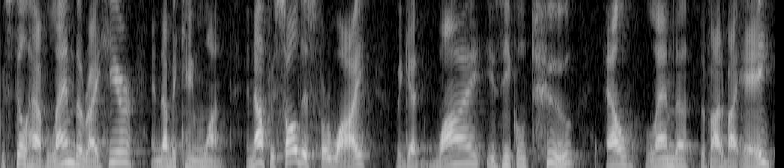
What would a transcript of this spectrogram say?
We still have lambda right here, and that became 1. And now if we solve this for y, we get y is equal to L lambda divided by a.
